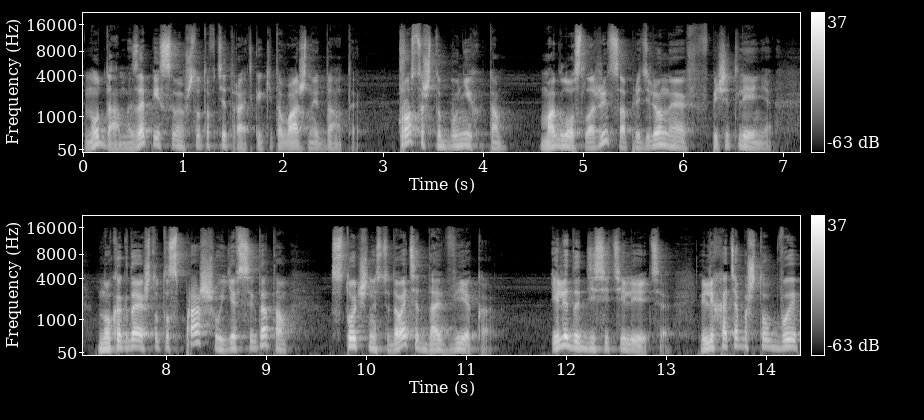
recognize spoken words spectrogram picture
ну да, мы записываем что-то в тетрадь, какие-то важные даты. Просто чтобы у них там могло сложиться определенное впечатление. Но когда я что-то спрашиваю, я всегда там с точностью давайте до века или до десятилетия. Или хотя бы, чтобы вы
